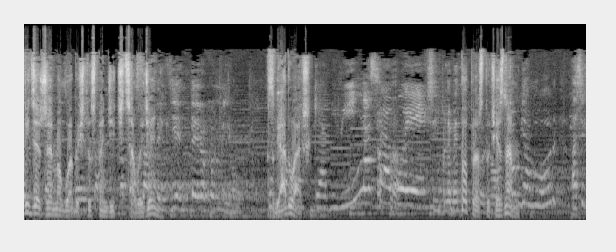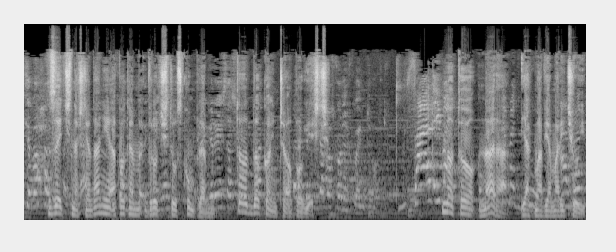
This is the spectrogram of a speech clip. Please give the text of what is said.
Widzę, że mogłabyś tu spędzić cały dzień. Zgadłaś. Po prostu cię znam. Zejdź na śniadanie, a potem wróć tu z kumplem. To dokończę opowieść. No to nara, jak mawia Mariciuj.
